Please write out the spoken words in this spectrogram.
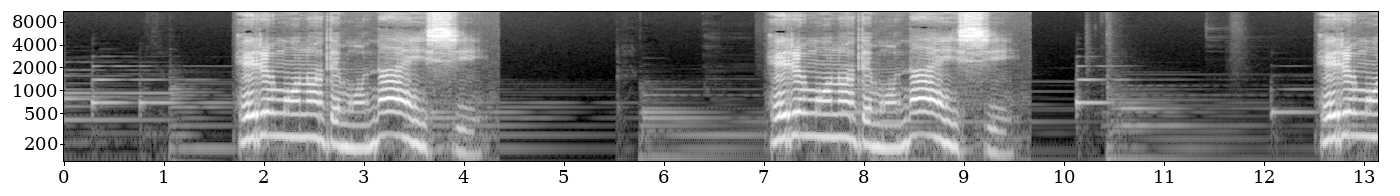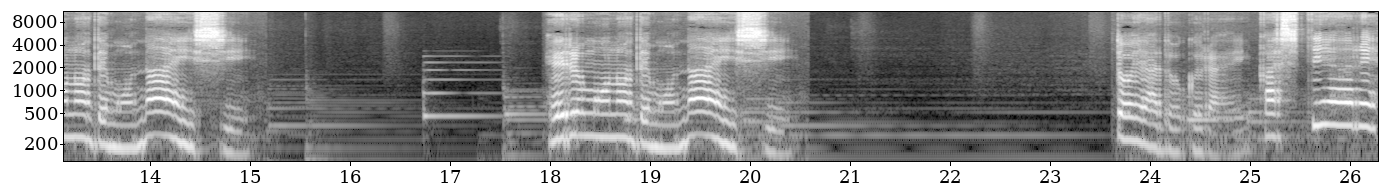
「減るものでもないし」減るものでもないし減るものでもないし減るものでもないし一宿ぐらい貸してやれ。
